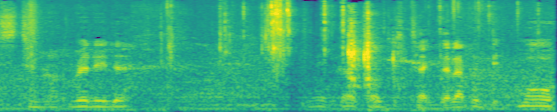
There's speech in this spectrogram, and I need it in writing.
Still not ready to. I'll just take that up a bit more.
